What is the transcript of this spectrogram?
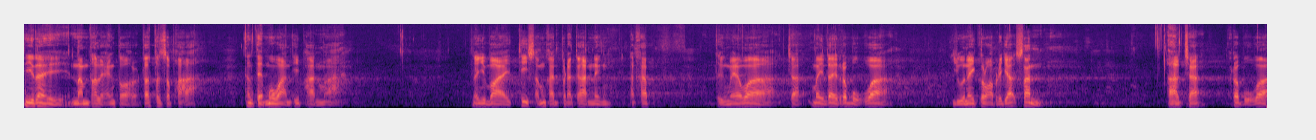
ที่ได้นำแถลงต่อรัฐสภา ตั้งแต่เมื่อวานที่ผ่านมา นโยบายที่สำคัญประการหนึ่งนะครับ ถึงแม้ว่าจะไม่ได้ระบุว่าอยู่ในกรอบระยะสั้น อาจจะ ระบุว่า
